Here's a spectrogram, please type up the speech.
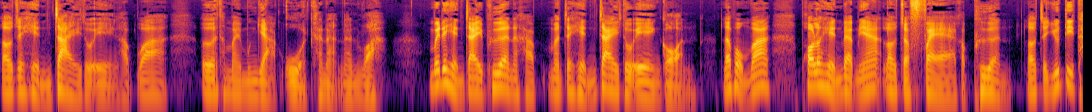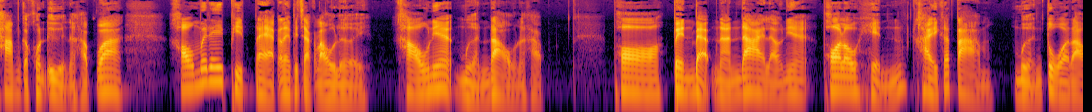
เราจะเห็นใจตัวเองครับว่า เออทำไมมึงอยากอวดขนาดนั้นวะไม่ได้เห็นใจเพื่อนนะครับ มันจะเห็นใจตัวเองก่อน แล้วผมว่าพอเราเห็นแบบนี้เราจะแฟร์กับเพื่อน เราจะยุติธรรมกับคนอื่นนะครับว่าเขาไม่ได้ผิดแปลกอะไรไปจากเราเลย เขาเนี่ยเหมือนเรานะครับ พอเป็นแบบนั้นได้แล้วเนี่ย พอเราเห็นใครก็ตามเหมือนตัวเรา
